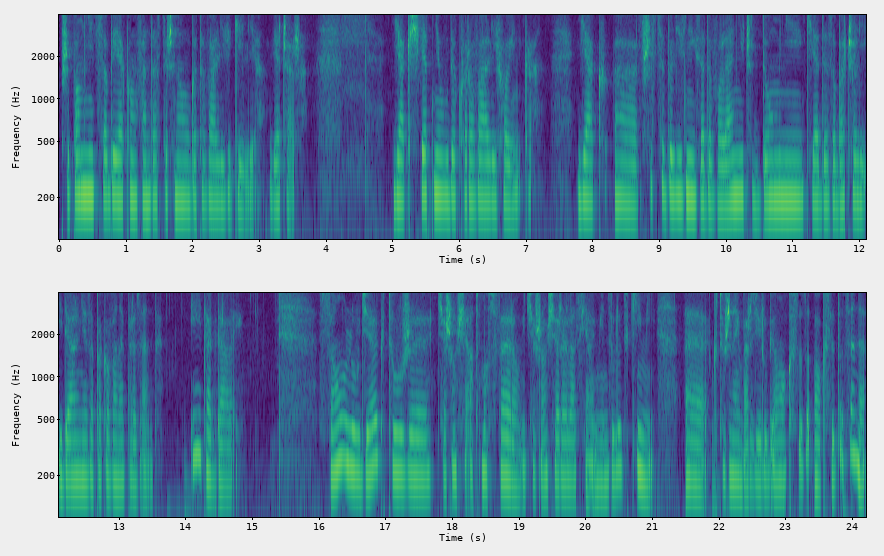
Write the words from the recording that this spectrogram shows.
przypomnieć sobie, jaką fantastyczną ugotowali wigilię, wieczerzę, jak świetnie udekorowali choinkę, jak e, wszyscy byli z nich zadowoleni czy dumni, kiedy zobaczyli idealnie zapakowane prezenty i tak dalej. Są ludzie, którzy cieszą się atmosferą i cieszą się relacjami międzyludzkimi, e, którzy najbardziej lubią oksytocynę.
